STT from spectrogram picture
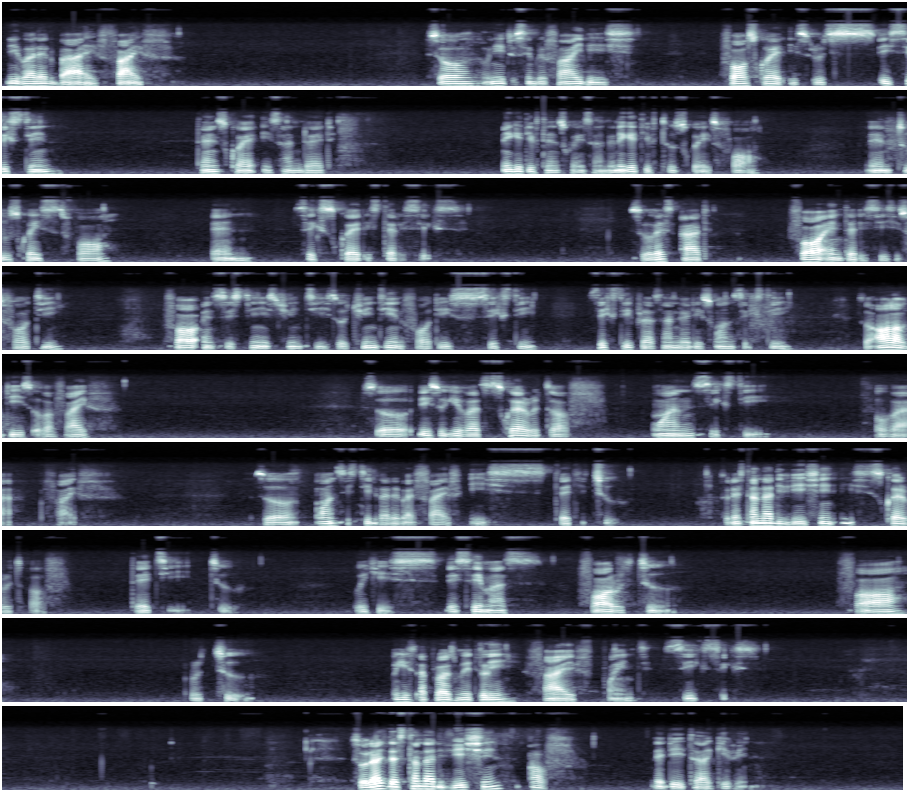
divided by 5 so we need to simplify this. 4 squared is is 16 10 squared is 100 negative 10 squared is 100 negative 2 squared is 4 then 2 squared is 4 and 6 squared is 36 so let's add 4 and 36 is 40 4 and 16 is 20 so 20 and 40 is 60 60 plus 100 is 160 so all of these over 5 so this will give us square root of 160 over 5 so 160 divided by 5 is 32. So the standard deviation is square root of 32, which is the same as 4 root 2. 4 root 2, which is approximately 5.66. So that's the standard deviation of the data given.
